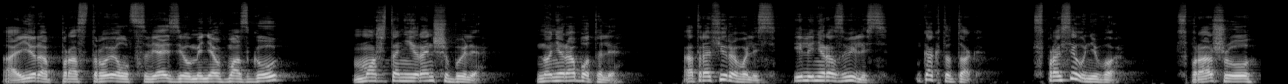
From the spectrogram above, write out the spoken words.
А Ира простроил связи у меня в мозгу? Может, они и раньше были, но не работали. Атрофировались или не развились. Как-то так. Спроси у него. Спрошу.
